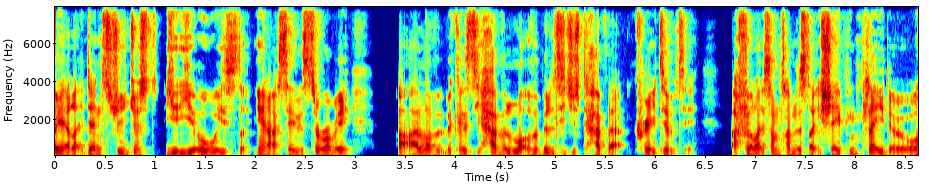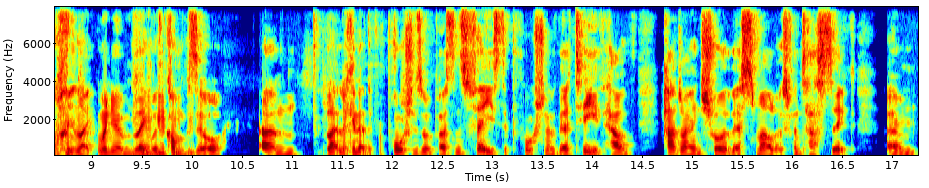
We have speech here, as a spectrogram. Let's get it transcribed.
but yeah, like dentistry, just you, you always, you know, I say this to Robbie, I, I, love it because you have a lot of ability just to have that creativity. I feel like sometimes it's like shaping Play-Doh or like when you're playing with composite or um, like looking at the proportions of a person's face, the proportion of their teeth. How how do I ensure that their smile looks fantastic? Um,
